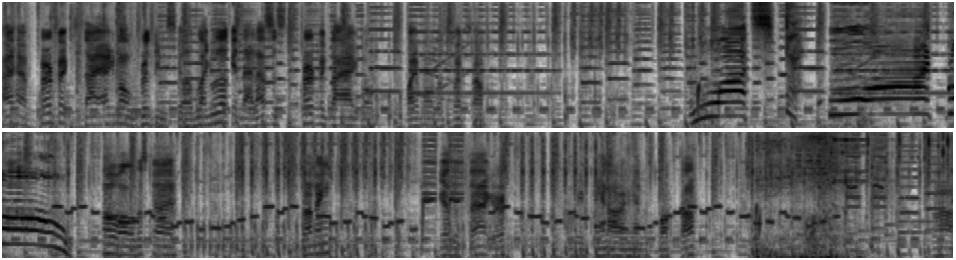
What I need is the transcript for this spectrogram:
I have perfect diagonal bridging skills. Like, look at that. That's just perfect diagonal. Wipe all the sweats out. What? What, bro? Oh, well, this guy running. He has a dagger. We can already just walked off. Ah,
